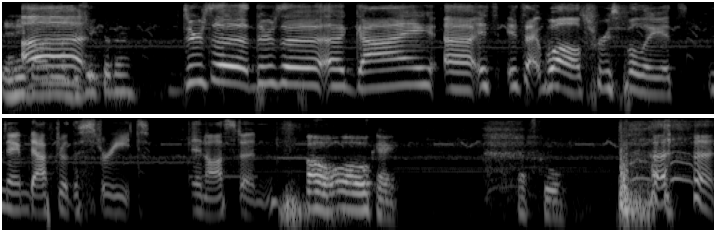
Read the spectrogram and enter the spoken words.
Anybody Uh, in particular? There's a there's a, a guy uh it's it's well, truthfully it's named after the street in Austin. Oh, oh, okay. That's cool. uh,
